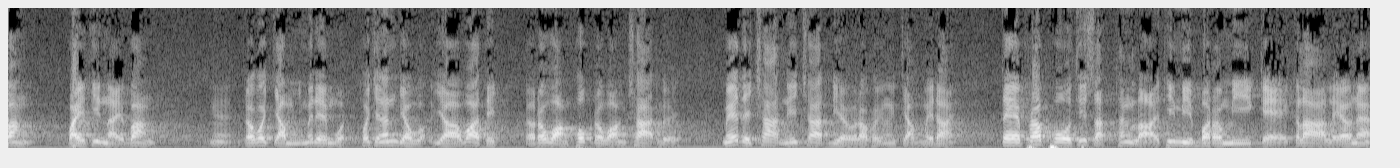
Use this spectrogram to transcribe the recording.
บ้าง ไปที่ไหนบ้าง เราก็จำไม่ได้หมด เพราะฉะนั้นอย่าอย่าว่าแต่ระหว่างพบระหว่างชาติเลย แม้แต่ชาตินี้ชาติเดียวเราก็ยังจำไม่ได้ แต่พระโพธิสัตว์ทั้งหลายที่มีบารมีแก่กล้าแล้วนะ่ะ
